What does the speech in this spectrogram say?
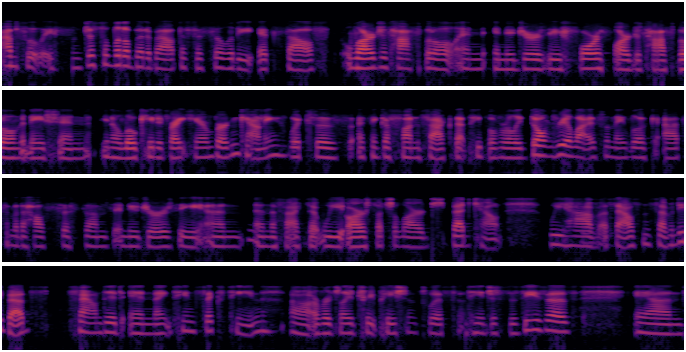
Absolutely. Just a little bit about the facility itself. Largest hospital in, in New Jersey, fourth largest hospital in the nation, you know, located right here in Bergen County, which is, I think, a fun fact that people really don't realize when they look at some of the health systems in New Jersey and, and the fact that we are such a large bed count. We have 1,070 beds founded in 1916, uh, originally to treat patients with contagious diseases. And,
